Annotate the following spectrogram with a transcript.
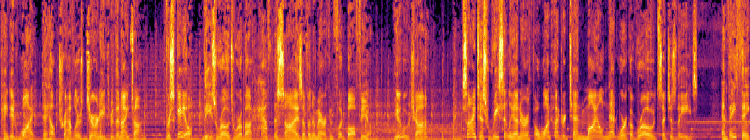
painted white to help travelers journey through the nighttime. For scale, these roads were about half the size of an American football field. Huge, huh? Scientists recently unearthed a 110 mile network of roads such as these, and they think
